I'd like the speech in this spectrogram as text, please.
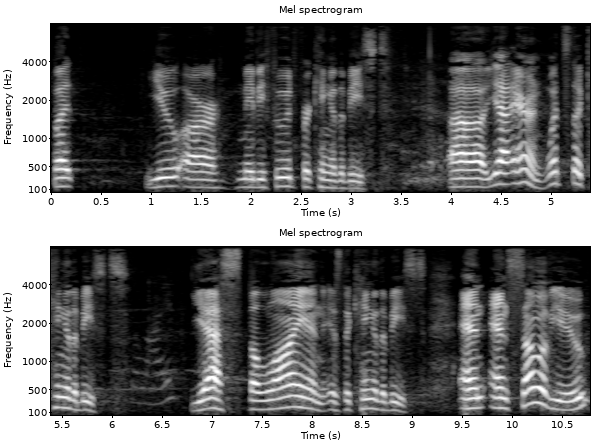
but you are maybe food for king of the beast. Uh, yeah, Aaron, what's the king of the beasts? Yes, the lion is the king of the beasts. And, and some of you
